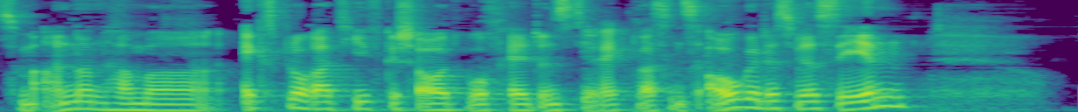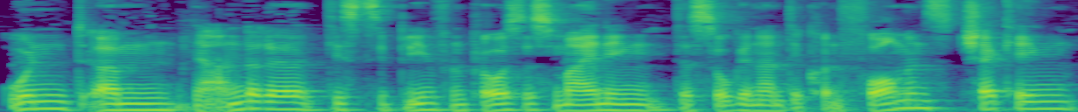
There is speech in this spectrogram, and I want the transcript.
zum anderen haben wir explorativ geschaut, wo fällt uns direkt was ins Auge, das wir sehen und ähm, eine andere Disziplin von Process Mining, das sogenannte Conformance Checking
